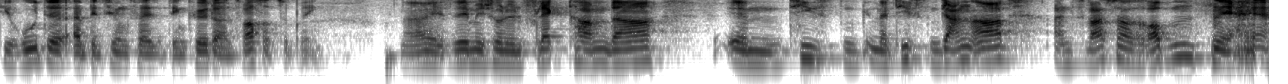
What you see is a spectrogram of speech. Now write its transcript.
die Route äh, beziehungsweise den Köder ins Wasser zu bringen. Ja, ich sehe mich schon in Flecktarn da, im tiefsten, in der tiefsten Gangart, ans Wasser robben, Ja, ja.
